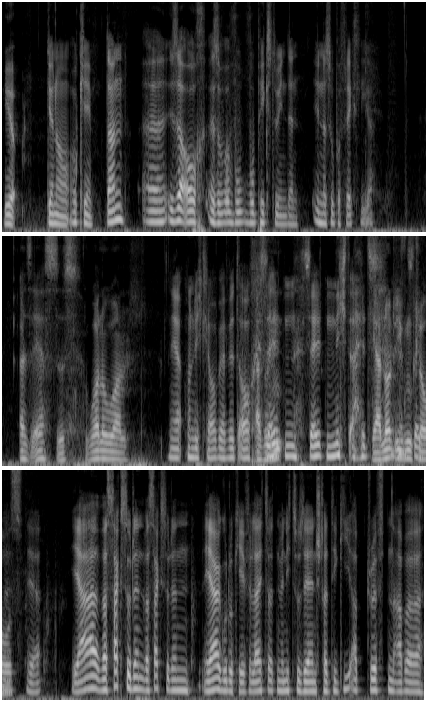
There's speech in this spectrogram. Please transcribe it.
Ja. Genau, okay. Dann äh, ist er auch, also wo, wo pickst du ihn denn in der Superflex-Liga? Als erstes 101. Ja, und ich glaube, er wird auch also selten, selten nicht als. Ja, not even close. Ja. Ja, was sagst du denn, was sagst du denn? Ja, gut, okay, vielleicht sollten wir nicht zu sehr in Strategie abdriften, aber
